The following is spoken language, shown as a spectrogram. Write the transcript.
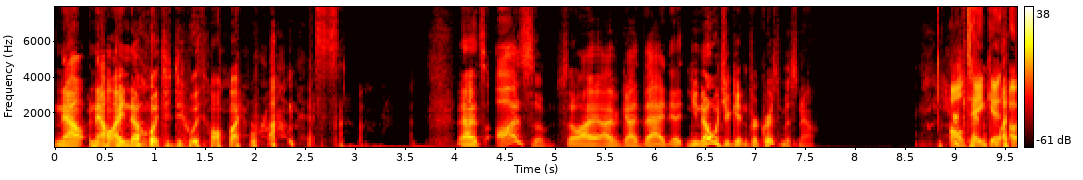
Now now I know what to do with all my ramen. That's awesome. So I, I've got that. You know what you're getting for Christmas now. I'll take it. A,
